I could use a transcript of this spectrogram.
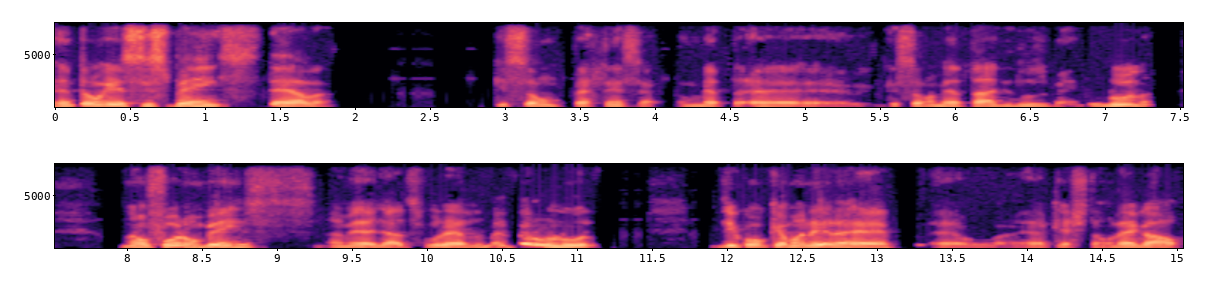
Então esses bens dela que são pertencem é, que são a metade dos bens do Lula, não foram bens amealhados por ela, mas pelo Lula. De qualquer maneira, é, é, é a questão legal,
